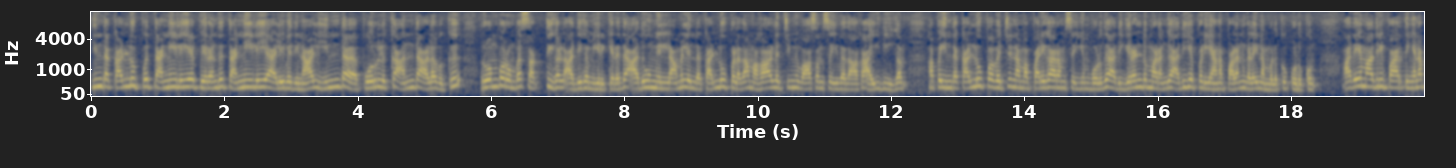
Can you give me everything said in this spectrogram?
இந்த கல்லுப்பு தண்ணியிலேயே பிறந்து தண்ணியிலேயே அழிவதினால் இந்த பொருளுக்கு அந்த அளவுக்கு ரொம்ப ரொம்ப சக்திகள் அதிகம் இருக்கிறது. அதுவும் இல்லாமல் இந்த கல்லூப்பில் தான் மகாலட்சுமி வாசம் செய்வதாக ஐதீகம். அப்போ இந்த கல்லூப்பை வச்சு நம்ம பரிகாரம் செய்யும் பொழுது அது இரண்டு மடங்கு அதிகப்படியான பலன்களை நம்மளுக்கு கொடுக்கும். அதே மாதிரி பார்த்தீங்கன்னா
